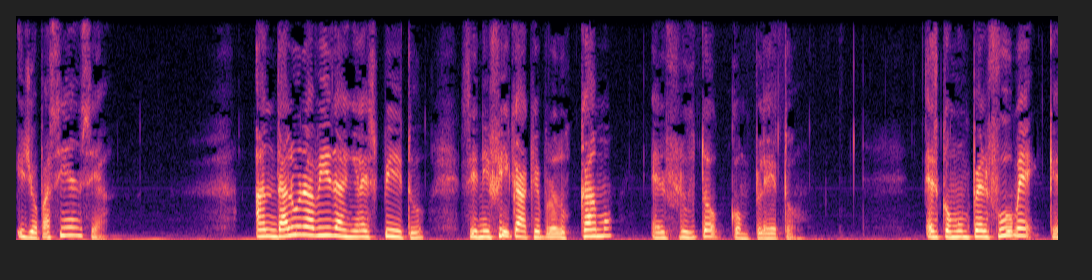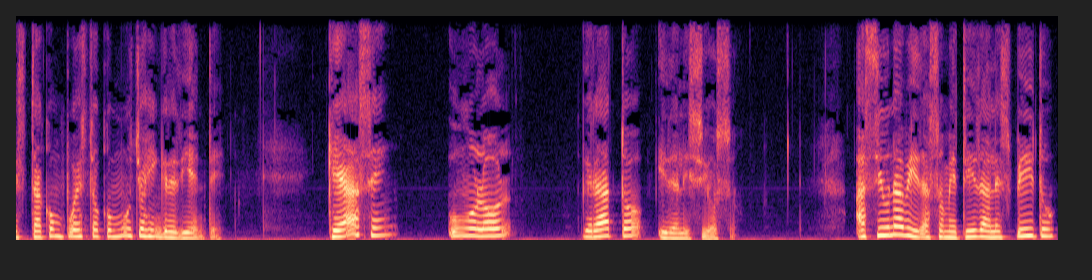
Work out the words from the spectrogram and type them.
y yo paciencia. Andar una vida en el Espíritu significa que produzcamos el fruto completo. Es como un perfume que está compuesto con muchos ingredientes que hacen un olor grato y delicioso. Así una vida sometida al Espíritu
